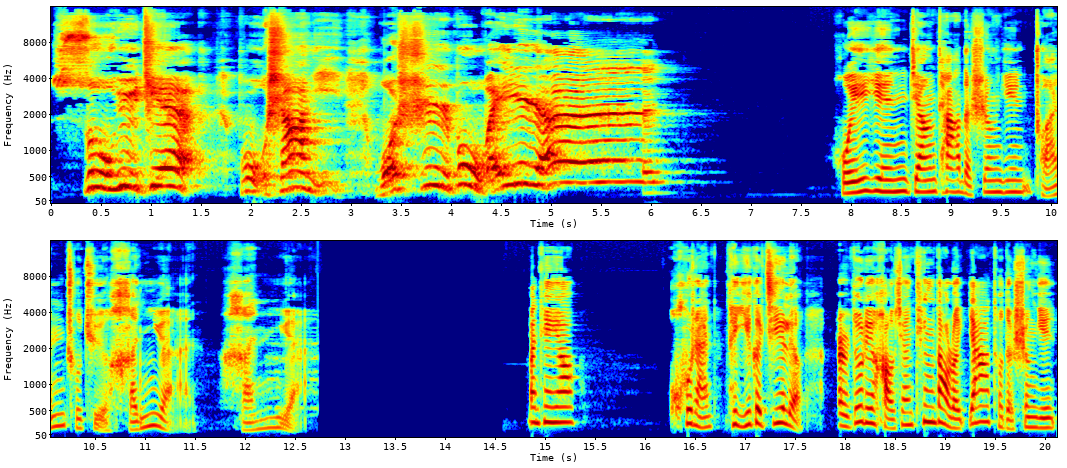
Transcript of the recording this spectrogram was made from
苏玉天，不杀你，我誓不为人！”回音将他的声音传出去很远很远。漫天妖。忽然，他一个机灵，耳朵里好像听到了丫头的声音。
